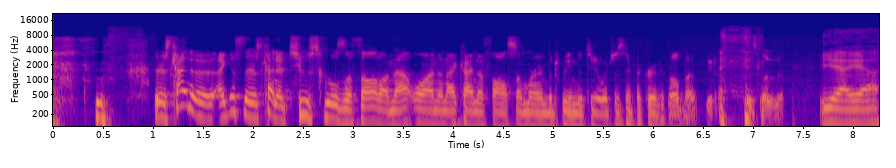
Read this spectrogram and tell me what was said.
there's kind of I guess there's kind of two schools of thought on that one, and I kind of fall somewhere in between the two, which is hypocritical, but you know, it's what it is. Yeah, yeah.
